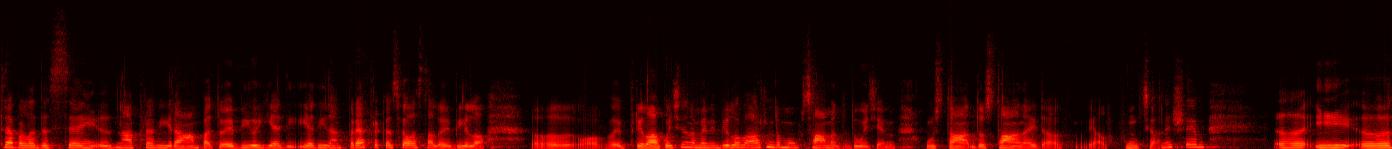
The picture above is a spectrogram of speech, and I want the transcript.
trebala da se napravi rampa. To je bio jedina prepreka, sve ostalo je bilo e, ovaj, prilagođeno. Meni je bilo važno da mogu sama da dođem u stan, do stana i da jel, funkcionišem. E, I e,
